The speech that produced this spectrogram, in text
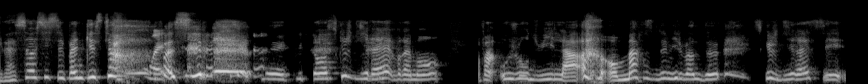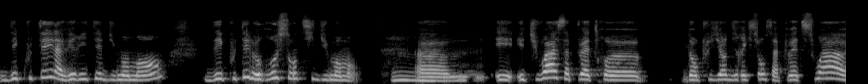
Eh bien, ça aussi, c'est pas une question facile. écoute, ce que je dirais vraiment, enfin aujourd'hui, là, en mars 2022, ce que je dirais, c'est d'écouter la vérité du moment, d'écouter le ressenti du moment. Mmh. et, tu vois, ça peut être dans plusieurs directions. Ça peut être soit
